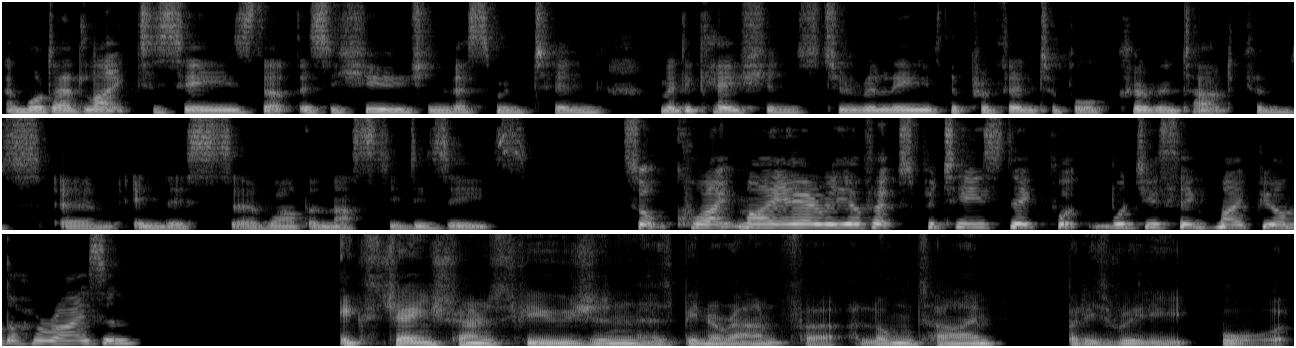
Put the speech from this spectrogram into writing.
And what I'd like to see is that there's a huge investment in medications to relieve the preventable current outcomes um, in this uh, rather nasty disease. It's not quite my area of expertise, Nick. What, what do you think might be on the horizon? Exchange transfusion has been around for a long time, but is really for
